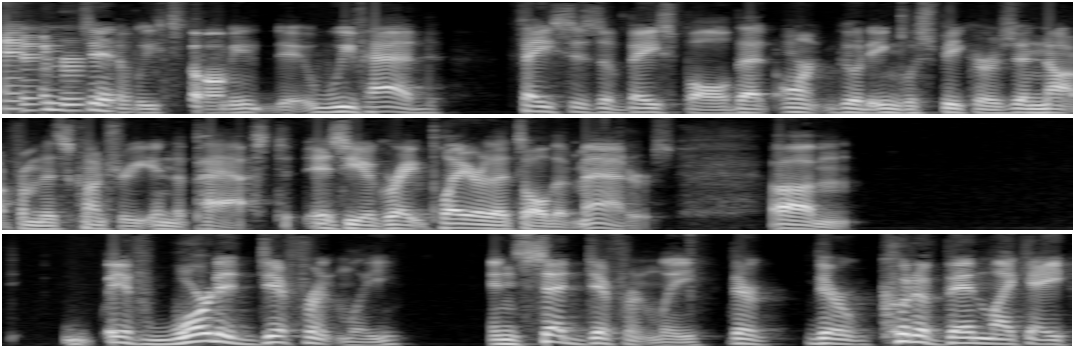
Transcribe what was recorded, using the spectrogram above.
and understandably so. I mean, we've had faces of baseball that aren't good English speakers and not from this country in the past. Is he a great player? That's all that matters. Um, if worded differently and said differently, there there could have been like a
